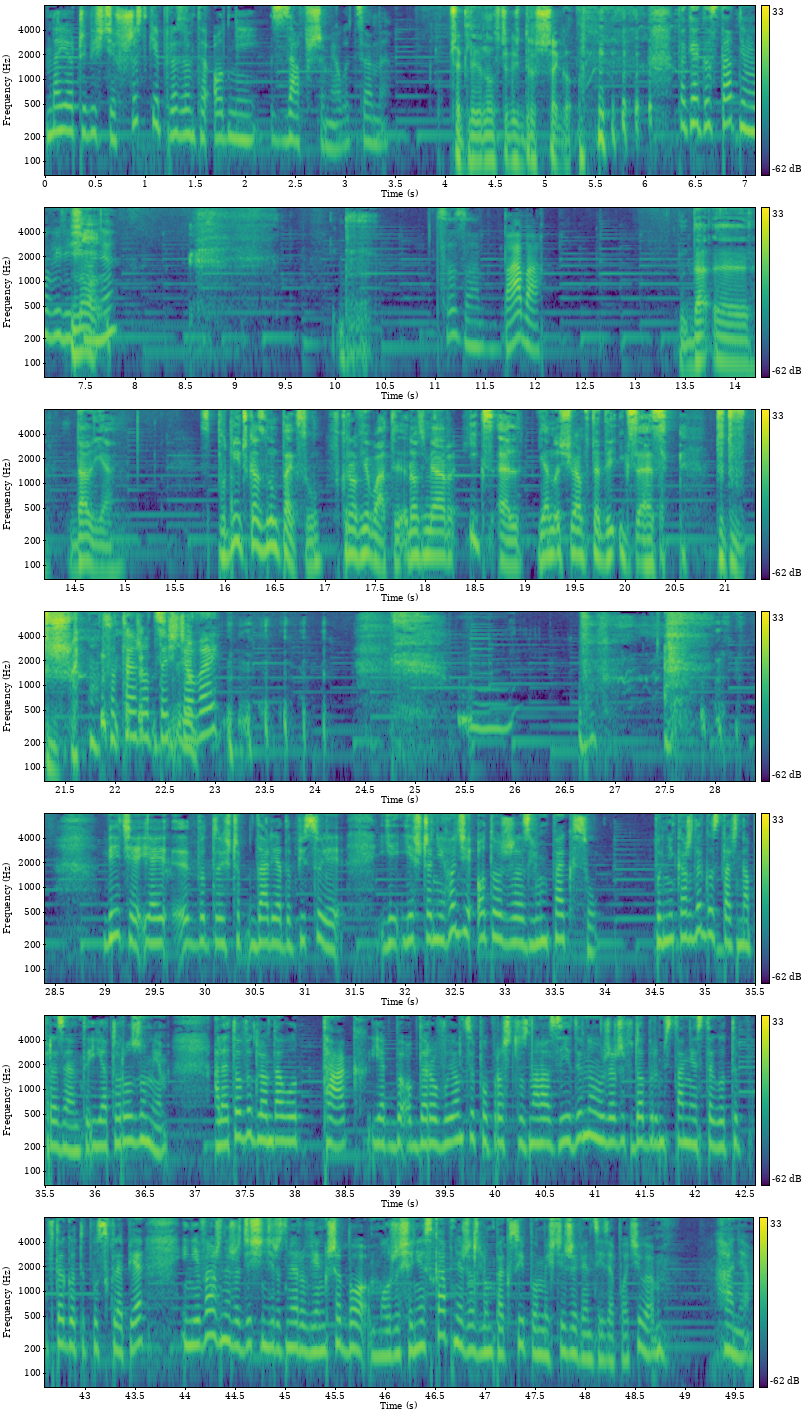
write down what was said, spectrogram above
No i oczywiście wszystkie prezenty od niej zawsze miały cenę. Przeklejoną z czegoś droższego. Tak jak ostatnio mówiliśmy, No. nie? Co za baba. Da, e, Dalia. Spódniczka z lumpeksu w krowie łaty, rozmiar XL. Ja nosiłam wtedy XS. No co też od teściowej? Wiecie, ja, bo to jeszcze Daria dopisuje, je, jeszcze nie chodzi o to, że z lumpeksu, bo nie każdego stać na prezenty i ja to rozumiem, ale to wyglądało tak, jakby obdarowujący po prostu znalazł jedyną rzecz w dobrym stanie z tego typu, w tego typu sklepie i nieważne, że 10 rozmiarów większe, bo może się nie skapnie, że z lumpeksu i pomyśli, że więcej zapłaciłem. Hania.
